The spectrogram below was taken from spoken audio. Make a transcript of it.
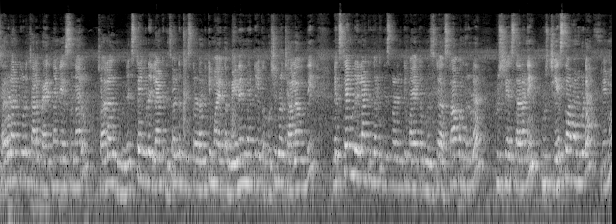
చదవడానికి కూడా చాలా ప్రయత్నం చేస్తున్నారు. చాలా నెక్స్ట్ టైం కూడా ఇలాంటి రిజల్ట్ తీసుకురావడానికి మా యొక్క మేనేజ్మెంట్ యొక్క కృషి కూడా చాలా ఉంది. నెక్స్ట్ టైం కూడా ఇలాంటి రిజల్ట్ తీసుకోవడానికి మా యొక్క స్టాఫ్ అందరూ కూడా కృషి చేస్తారని కృషి చేస్తామని కూడా మేము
